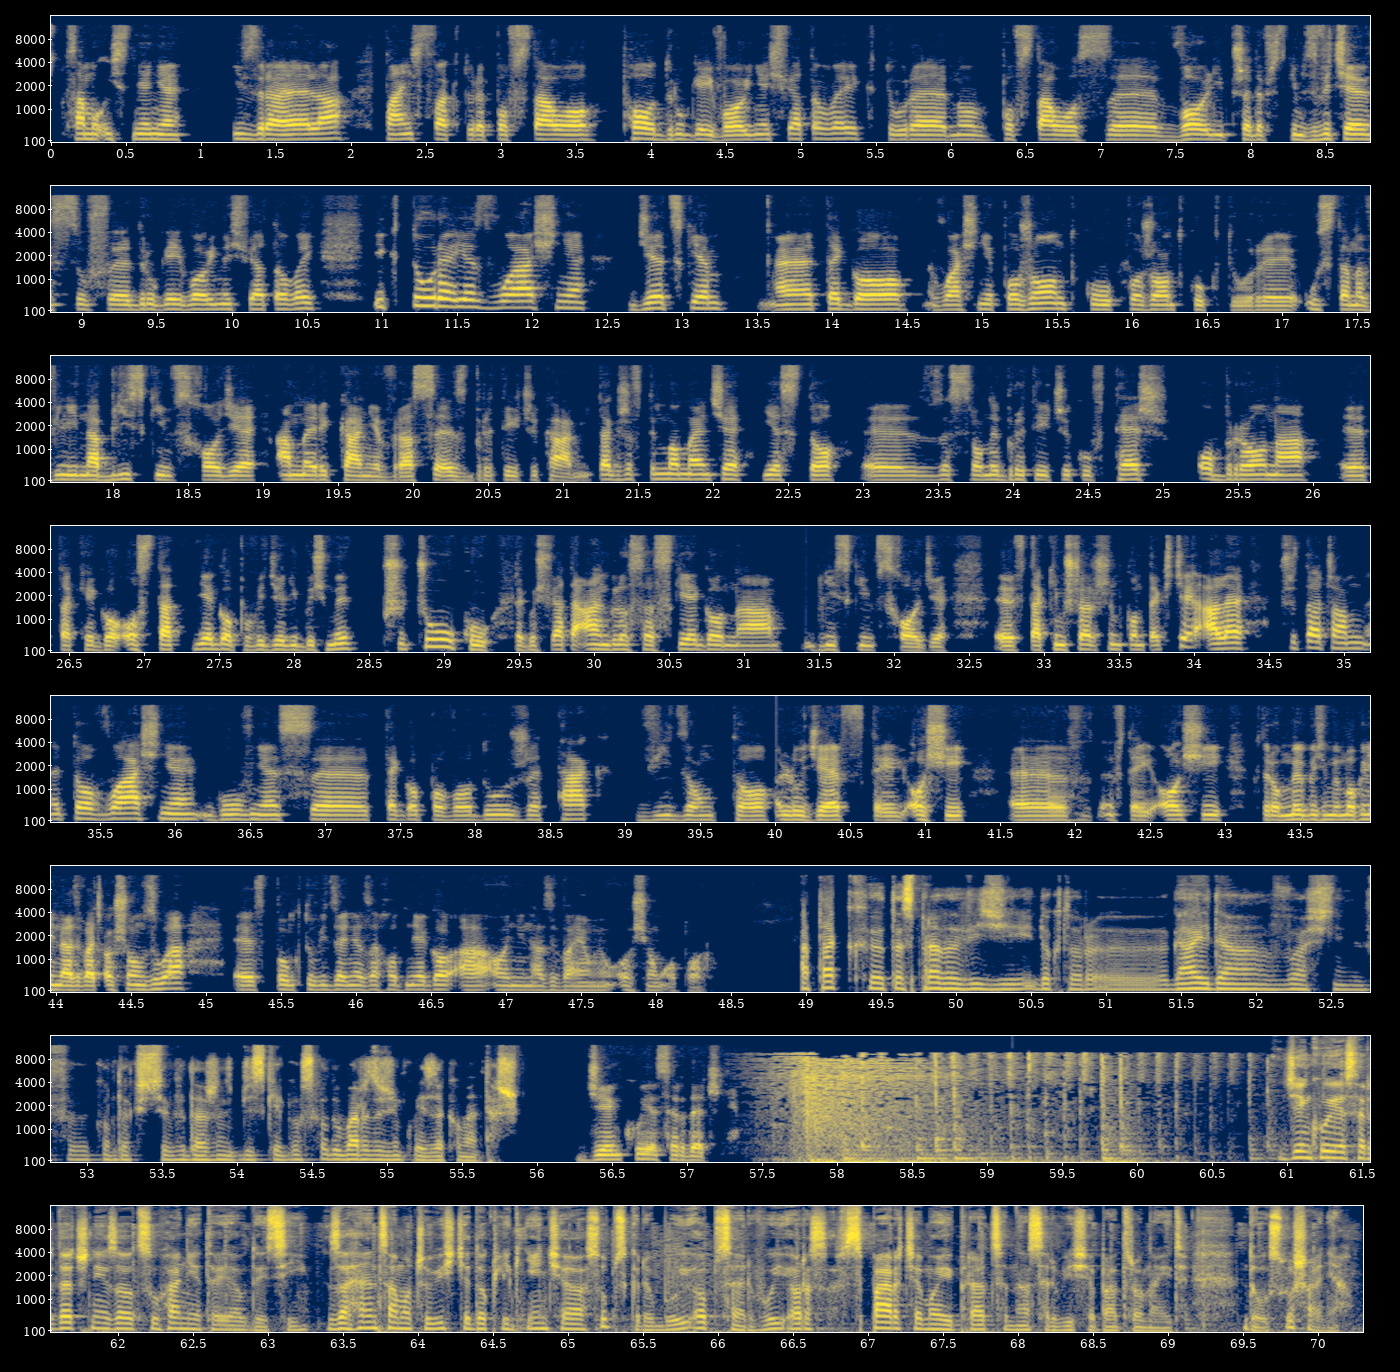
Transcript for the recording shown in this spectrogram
samo istnienie Izraela, państwa, które powstało po II wojnie światowej, które no, powstało z woli przede wszystkim zwycięzców II wojny światowej i które jest właśnie dzieckiem e, tego właśnie porządku, porządku, który ustanowili na Bliskim Wschodzie Amerykanie wraz z Brytyjczykami. Także w tym momencie jest to e, ze strony Brytyjczyków też obrona e, takiego ostatniego, powiedzielibyśmy, przyczółku tego świata anglosaskiego na Bliskim Wschodzie e, w takim szerszym kontekście, ale przytaczam to właśnie głównie z e, tego powodu, że tak widzą to ludzie w tej osi w tej osi, którą my byśmy mogli nazywać osią zła z punktu widzenia zachodniego, a oni nazywają ją osią oporu. A tak tę sprawę widzi doktor e, Gajda właśnie w kontekście wydarzeń z Bliskiego Wschodu. Bardzo dziękuję za komentarz. Dziękuję serdecznie. Dziękuję serdecznie za odsłuchanie tej audycji. Zachęcam oczywiście do kliknięcia subskrybuj, obserwuj oraz wsparcia mojej pracy na serwisie Patronite. Do usłyszenia.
